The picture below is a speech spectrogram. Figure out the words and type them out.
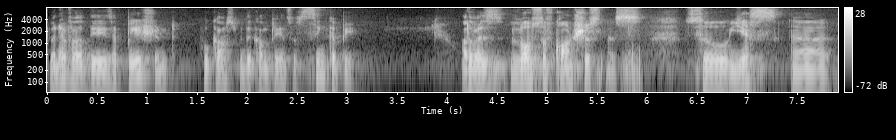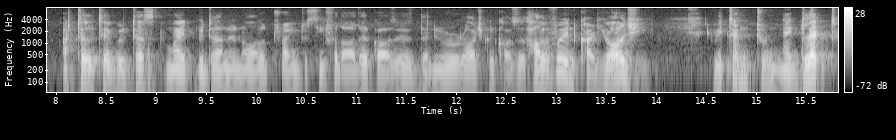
whenever there is a patient who comes with the complaints of syncope, otherwise loss of consciousness. So yes, uh, a tilt table test might be done and all, trying to see for the other causes, the neurological causes. However, in cardiology, we tend to neglect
